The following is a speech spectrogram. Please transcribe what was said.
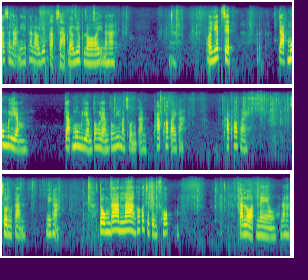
ลักษณะนี้ถ้าเราเย็บกับสาบแล้วเรียบร้อยนะคะพอเย็บเสร็จจับมุมเหลี่ยม จับมุมเหลี่ยมตรงแหลมตรงนี้มาชนกัน พับเข้าไปค่ะ พับเข้าไป ชนกันนี่ค่ะ ตรงด้านล่างเขาก็จะเป็นทบตลอดแนวนะคะ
